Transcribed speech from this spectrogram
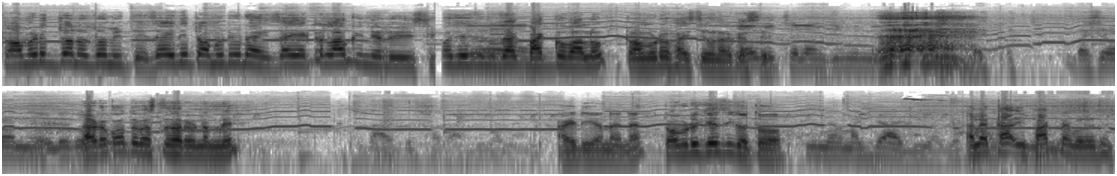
টমেটোর জন্য জমিতে। যাই দিয়ে টমেটো নাই যাই একটা লাউ কিনে লইছি যাক ভাগ্য ভালো টমেটো খাইছি ওনার কাছে। লাউটা কত ব্যস্ত ধরেন আপনি? আইডিয়া নাই না? টমেটো কেজি কত? আলে ফাঁক না করে দেন।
